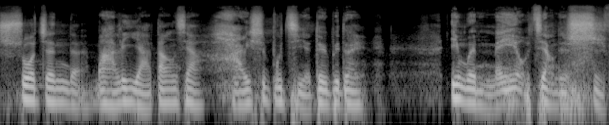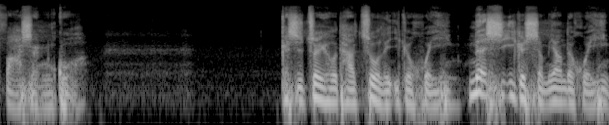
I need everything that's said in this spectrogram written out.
说真的，玛利亚当下还是不解，对不对？因为没有这样的事发生过。可是最后他做了一个回应，那是一个什么样的回应？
